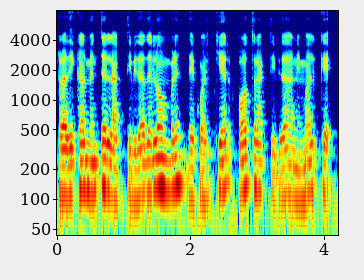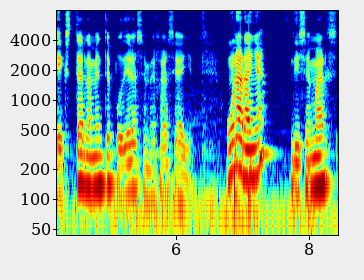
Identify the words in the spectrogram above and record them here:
radicalmente la actividad del hombre de cualquier otra actividad animal que externamente pudiera asemejarse a ella. Una araña, dice Marx,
